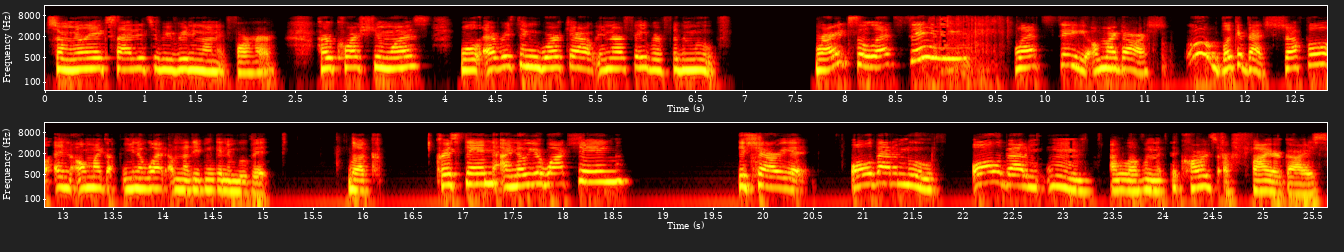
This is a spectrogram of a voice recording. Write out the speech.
So I'm really excited to be reading on it for her. Her question was Will everything work out in our favor for the move? Right? So let's see. Let's see. Oh my gosh. Oh, look at that shuffle. And oh my God. You know what? I'm not even going to move it. Look, Kristen, I know you're watching the chariot. All about a move all about him. Mm, I love when the, the cards are fire, guys.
